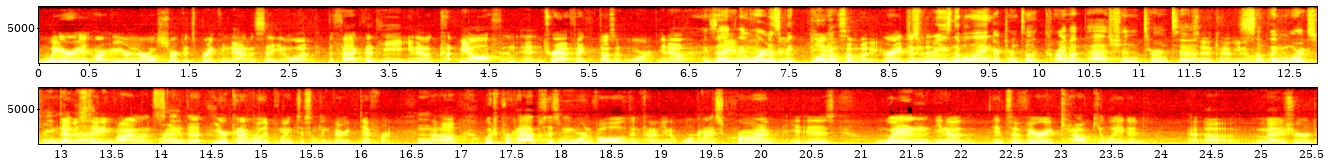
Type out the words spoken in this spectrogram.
where are your neural circuits breaking down to say, you know what, the fact that he you know cut me off in, in traffic doesn't warrant you know Exactly. Where does be- plugging know, somebody right? The- reasonable anger turn to like crime of passion, turn to, To kind of, you know, something more extreme. devastating violence. Right. Hmm. And uh, you're kind of really pointing to something very different, um, which perhaps is more involved in kind of you know organized crime. It is when you know it's a very calculated. Uh, measured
